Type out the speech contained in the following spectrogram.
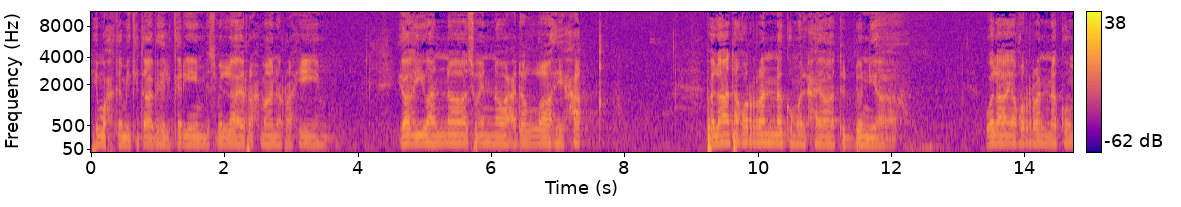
في محكم كتابه الكريم. بسم الله الرحمن الرحيم. يا أيها الناس إن وعد الله حق. فلا تغرنكم الحياة الدنيا ولا يغرنكم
